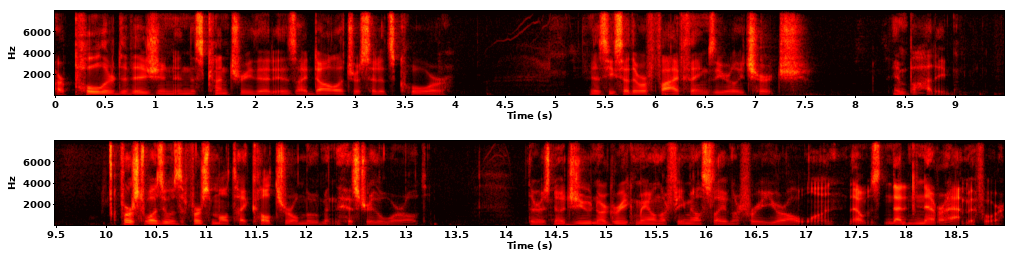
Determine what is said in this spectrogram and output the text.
our polar division in this country that is idolatrous at its core is he said there were five things the early church embodied. First was it was the first multicultural movement in the history of the world. There is no Jew nor Greek, male nor female, slave nor free. You're all one. That was that had never happened before.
